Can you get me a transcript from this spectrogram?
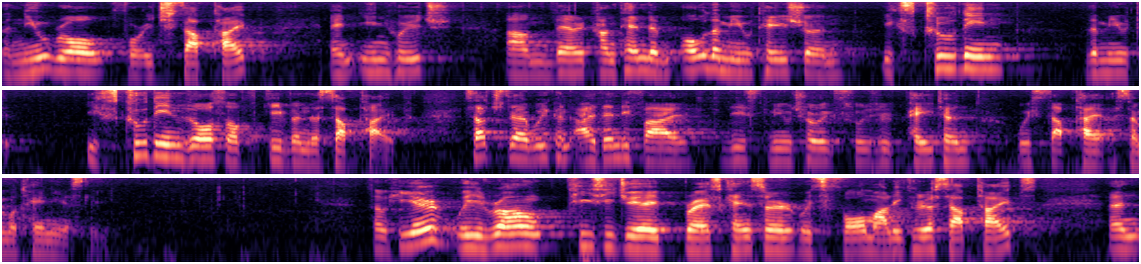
a, a, new role for each subtype, and in which um, there contain all the mutation, excluding the mut excluding those of given the subtype such that we can identify this mutually exclusive pattern with subtype simultaneously. So here we run TCGA breast cancer with four molecular subtypes. And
